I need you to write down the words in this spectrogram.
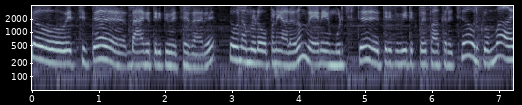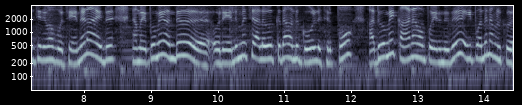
ஸோ வச்சுட்டு பேகை திருப்பி வச்சிடுறாரு. ஸோ நம்மளோட ஒப்பனையாளரும் வேலையை முடிச்சுட்டு திருப்பி வீட்டுக்கு போய் பார்க்குறச்சு அவருக்கு ரொம்ப ஆச்சரியமாக போச்சு. என்னடா இது? நம்ம எப்பவுமே வந்து ஒரு எலுமிச்சை அளவுக்கு தான் வந்து கோல்டு வச்சுருப்போம். அதுவுமே காணாமல் போயிருந்தது. இப்போ வந்து நம்மளுக்கு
